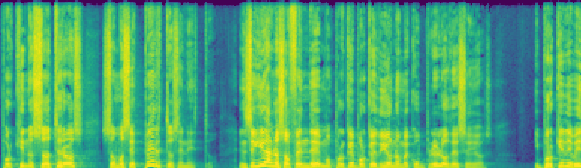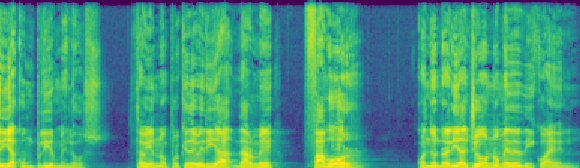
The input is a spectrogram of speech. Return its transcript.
porque nosotros somos expertos en esto. Enseguida nos ofendemos. ¿Por qué? Porque Dios no me cumple los deseos. ¿Y por qué debería cumplírmelos? Está bien, ¿no? ¿Por qué debería darme favor cuando en realidad yo no me dedico a Él?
